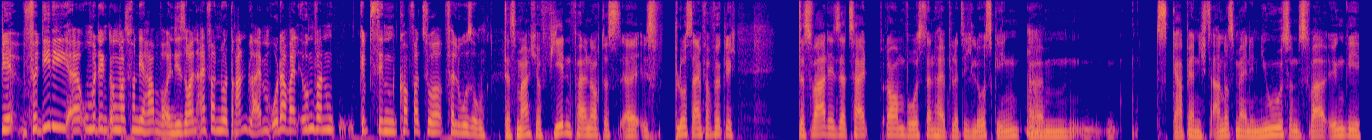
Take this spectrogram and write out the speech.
wir, für die, die äh, unbedingt irgendwas von dir haben wollen, die sollen einfach nur dranbleiben oder weil irgendwann gibt's den Koffer zur Verlosung. Das mache ich auf jeden Fall noch. Das äh, ist bloß einfach wirklich. Das war dieser Zeitraum, wo es dann halt plötzlich losging. Ähm, es gab ja nichts anderes mehr in den News und es war irgendwie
